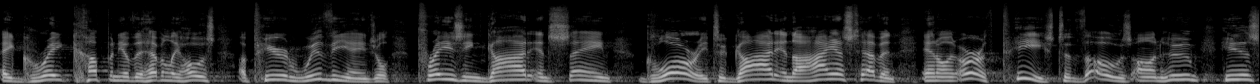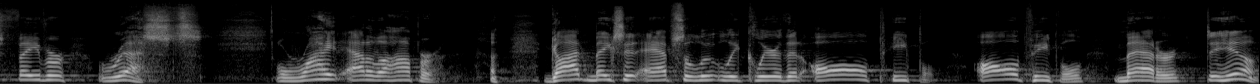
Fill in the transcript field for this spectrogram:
a great company of the heavenly host appeared with the angel, praising God and saying, Glory to God in the highest heaven, and on earth peace to those on whom his favor rests. Right out of the hopper, God makes it absolutely clear that all people, all people matter to him.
